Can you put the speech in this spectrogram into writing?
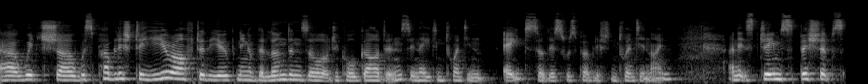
uh, which uh, was published a year after the opening of the London Zoological Gardens in 1828. So this was published in 29. And it's James Bishop's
